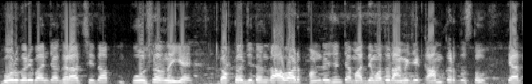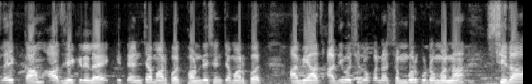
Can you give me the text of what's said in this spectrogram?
गोरगरिबांच्या घरात सीधा पोहोचला नाही आहे. डॉक्टर जितेंद्र आव्हाड फाउंडेशनच्या माध्यमातून आम्ही जे काम करत असतो त्यातलं एक काम आज हे केलेलं आहे की त्यांच्या मार्फत फाउंडेशनच्या मार्फत आम्ही आज आदिवासी लोकांना शंभर कुटुंबांना सीधा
